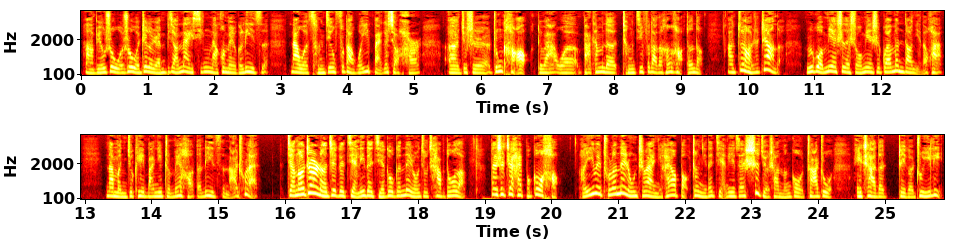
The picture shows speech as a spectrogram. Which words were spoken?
啊。比如说我说我这个人比较耐心，那后面有个例子，那我曾经辅导过一百个小孩儿，呃，就是中考，对吧？我把他们的成绩辅导的很好，等等啊，最好是这样的。如果面试的时候面试官问到你的话。那么你就可以把你准备好的例子拿出来。讲到这儿呢，这个简历的结构跟内容就差不多了。但是这还不够好啊，因为除了内容之外，你还要保证你的简历在视觉上能够抓住 HR 的这个注意力。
